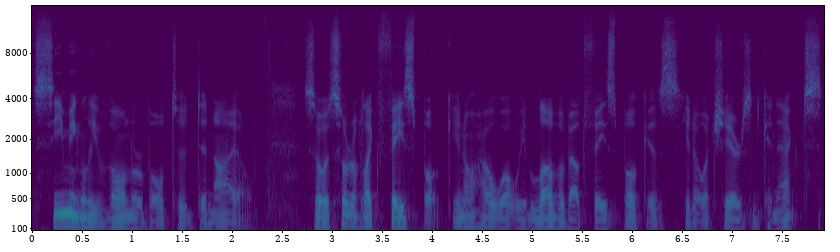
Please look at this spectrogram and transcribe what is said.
seemingly vulnerable to denial. So it's sort of like Facebook. You know how what we love about Facebook is, you know, it shares and connects.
